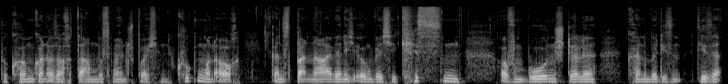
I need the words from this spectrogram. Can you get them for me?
bekommen kann. Also auch da muss man entsprechend gucken und auch ganz banal, wenn ich irgendwelche Kisten auf den Boden stelle, kann über diesen, diese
